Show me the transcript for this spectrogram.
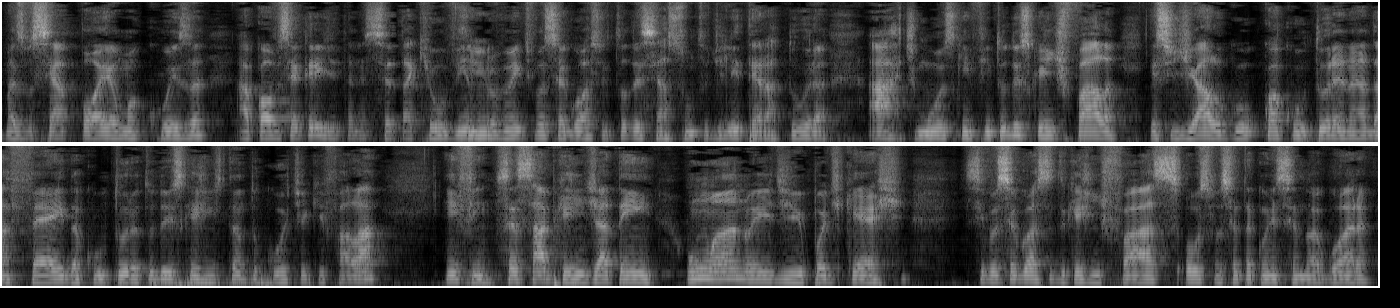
mas você apoia uma coisa a qual você acredita, né? Se você está aqui ouvindo, Sim. provavelmente você gosta de todo esse assunto de literatura, arte, música, enfim, tudo isso que a gente fala, esse diálogo com a cultura, né? Da fé e da cultura, tudo isso que a gente tanto curte aqui falar. Enfim, você sabe que a gente já tem um ano aí de podcast. Se você gosta do que a gente faz, ou se você está conhecendo agora,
